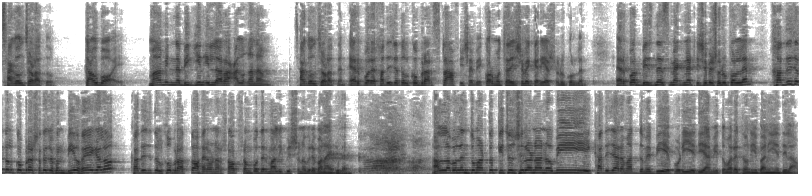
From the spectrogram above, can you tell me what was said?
ছাগল চড়াতো। কাউবয়। মামিন নাবিগিন ইল্লা আল গানাম। ছাগল চড়াতেন। এরপরে খাদিজাতুল কুবরার স্টাফ হিসেবে কর্মচারী হিসেবে ক্যারিয়ার শুরু করলেন। এরপর বিজনেস ম্যাগনেট হিসেবে শুরু করলেন। খাদিজাতুল কুবরার সাথে যখন বিয়ে হয়ে গেল খাদিজাতুল কুবরা তহের ওনার সব সম্পদের মালিক বিশ্বনবীরে বানায় দিলেন। আল্লাহ বলেন, তোমার তো কিছু ছিল না নবী, এই খাদিজার মাধ্যমে বিয়ে পড়িয়ে দিয়ে আমি তোমারে ধনী বানিয়ে দিলাম।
